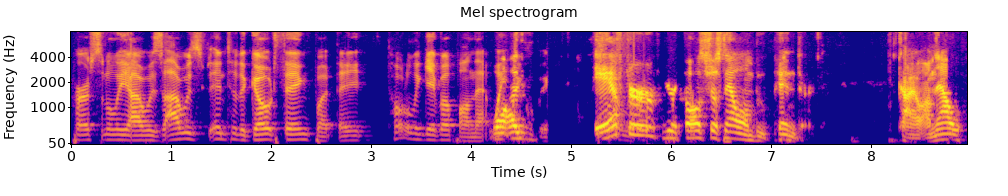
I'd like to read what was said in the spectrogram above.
personally I was I was into the goat thing, but they totally gave up on that. Well, quick. After your thoughts just now on Bhupinder, Kyle, I'm now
